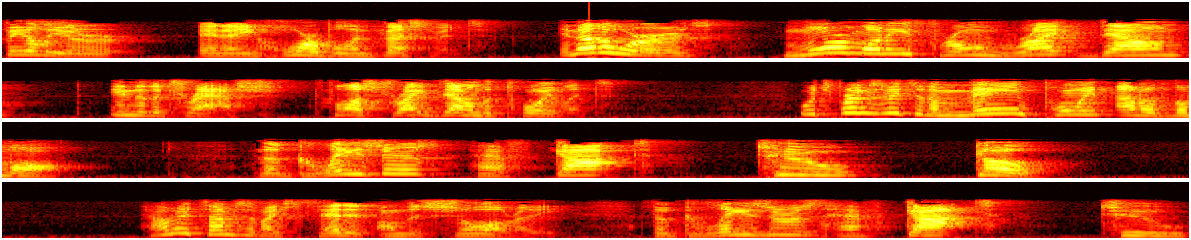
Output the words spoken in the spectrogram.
failure and a horrible investment. In other words, more money thrown right down into the trash, flushed right down the toilet. Which brings me to the main point out of them all. The Glazers have got to go. How many times have I said it on this show already? The Glazers have got to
